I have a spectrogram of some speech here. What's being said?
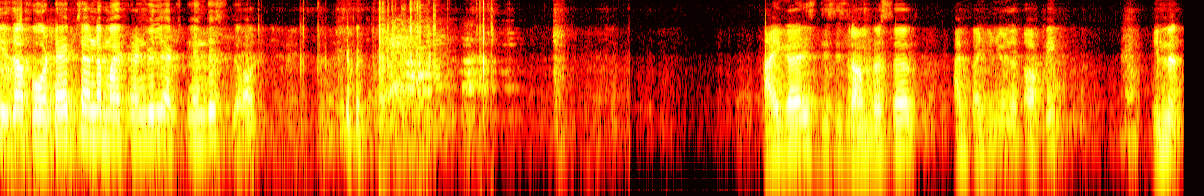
This is the four types, and my friend will explain this. Hi guys, this is Ram Prasad. I'm continuing the topic. Inner,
